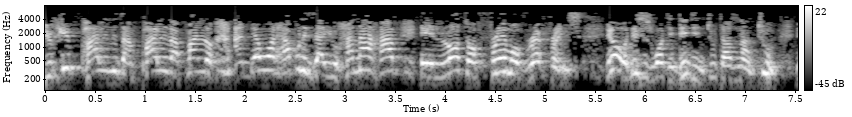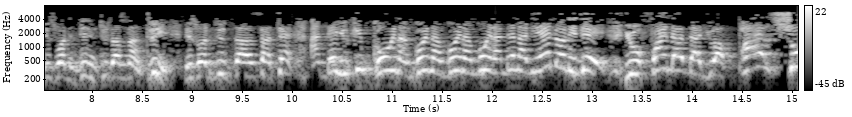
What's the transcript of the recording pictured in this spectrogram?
You keep piling it and piling it and piling it. And then what happens is that you now have a lot of frame of reference. Know, this is what he did in 2002. This is what he did in 2003. This is what he did in 2010. And then you keep going and going and going and going. And then at the end of the day, you find out that you have piled so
